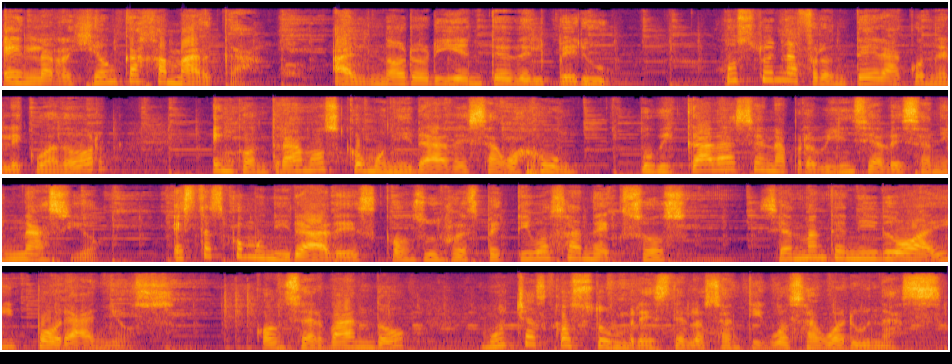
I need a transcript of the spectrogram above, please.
En la región Cajamarca, al nororiente del Perú, justo en la frontera con el Ecuador, encontramos comunidades aguajún, ubicadas en la provincia de San Ignacio. Estas comunidades, con sus respectivos anexos, se han mantenido ahí por años, conservando muchas costumbres de los antiguos aguarunas.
